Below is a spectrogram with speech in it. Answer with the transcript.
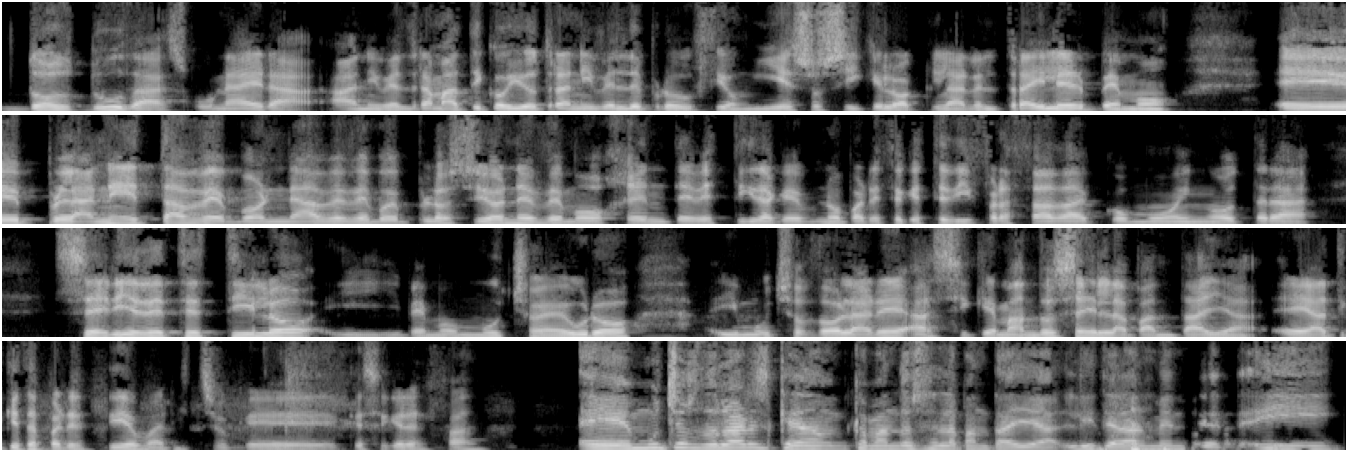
dos dudas, una era a nivel dramático y otra a nivel de producción. Y eso sí que lo aclara el tráiler, vemos eh, planetas, vemos naves, vemos explosiones, vemos gente vestida que no parece que esté disfrazada como en otra serie de este estilo y vemos muchos euros y muchos dólares así quemándose en la pantalla. Eh, ¿A ti qué te ha parecido, Maricho, que, que sé que eres fan? Eh, muchos dólares quemándose en la pantalla, literalmente. y,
